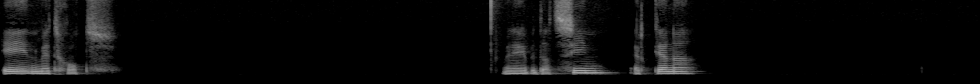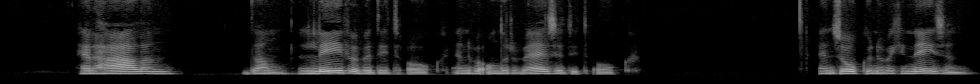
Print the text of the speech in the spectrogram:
Eén met God. Wanneer we dat zien, erkennen, herhalen, dan leven we dit ook en we onderwijzen dit ook. En zo kunnen we genezen.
